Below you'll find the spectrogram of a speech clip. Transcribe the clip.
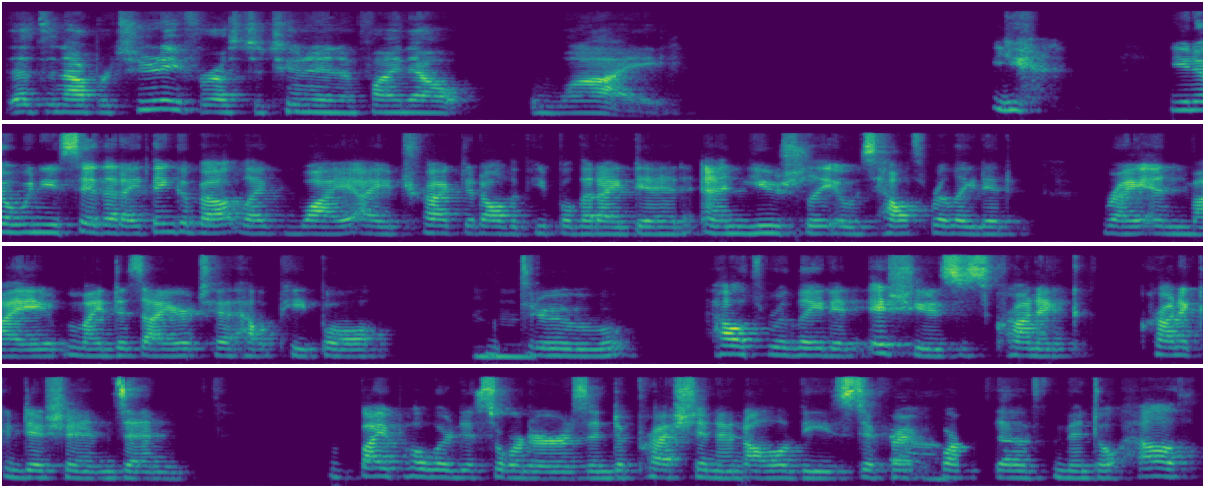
that's an opportunity for us to tune in and find out why. Yeah. You know, when you say that, I think about like why I attracted all the people that I did, and usually it was health related, right? And my my desire to help people Mhm. through health related issues is chronic chronic conditions and bipolar disorders and depression and all of these different Yeah. forms of mental health.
